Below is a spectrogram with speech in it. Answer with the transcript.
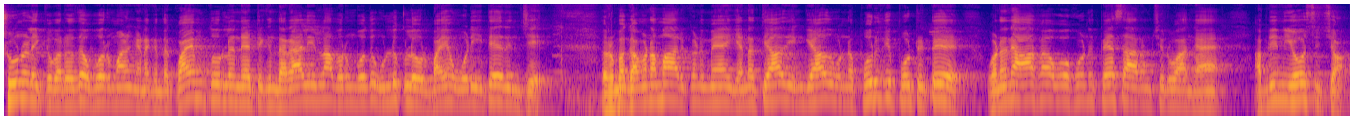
சூழ்நிலைக்கு வர்றது ஒவ்வொரு மாநிலம். எனக்கு இந்த கோயம்புத்தூரில் நேற்றுக்கு இந்த ரேலியெல்லாம் வரும்போது உள்ளுக்குள்ளே ஒரு பயம் ஓடிக்கிட்டே இருந்துச்சு. ரொம்ப கவனமாக இருக்கணுமே. என்னத்தையாவது எங்கேயாவது ஒன்றை பொருதி போட்டுட்டு உடனே ஆகா ஓஹோன்னு பேச ஆரம்பிச்சிருவாங்க. அப்படின்னு யோசித்தோம்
